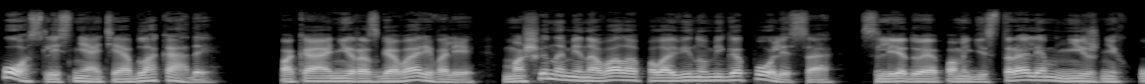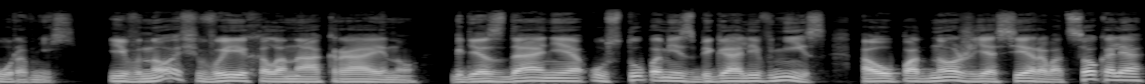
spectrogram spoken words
после снятия блокады. Пока они разговаривали, машина миновала половину мегаполиса, следуя по магистралям нижних уровней и вновь выехала на окраину, где здания уступами сбегали вниз, а у подножья серого цоколя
